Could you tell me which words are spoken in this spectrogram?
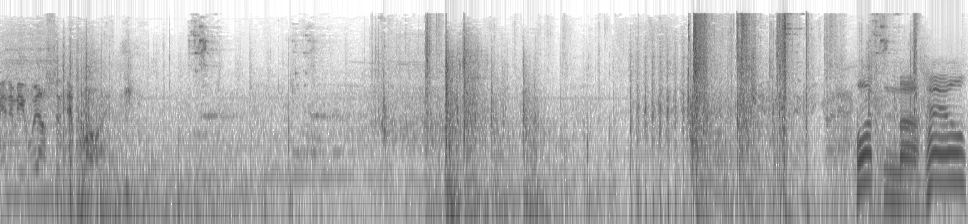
Enemy Wheelson deployed. What in the hell?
